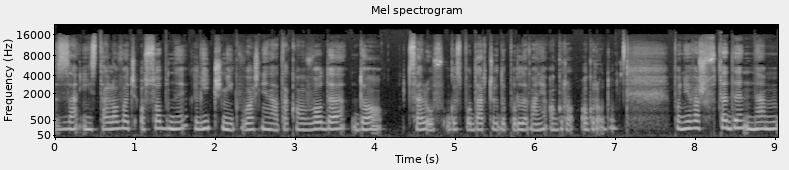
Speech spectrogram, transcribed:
zainstalować osobny licznik właśnie na taką wodę do celów gospodarczych, do podlewania ogro, ogrodu ponieważ wtedy nam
